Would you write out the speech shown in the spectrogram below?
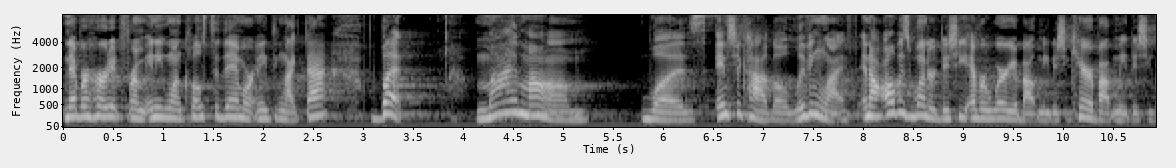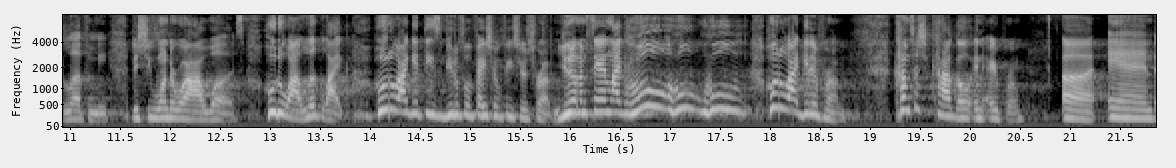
never heard it from anyone close to them or anything like that. But my mom was in Chicago living life. And I always wondered did she ever worry about me? Did she care about me? Did she love me? Did she wonder where I was? Who do I look like? Who do I get these beautiful facial features from? You know what I'm saying? Like, who, who, who, who do I get it from? Come to Chicago in April. Uh, and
